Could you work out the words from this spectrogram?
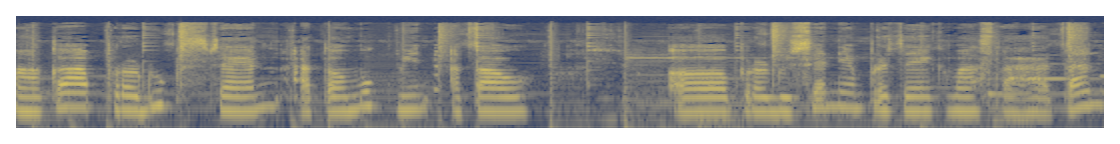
maka produsen atau mukmin atau uh, produsen yang percaya kemaslahatan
